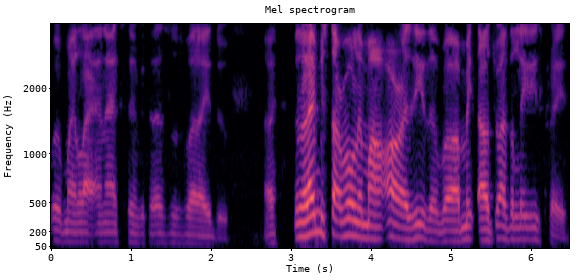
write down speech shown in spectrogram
with my Latin accent because this is what I do. Right. Don't let me start rolling my R's either, bro. I'll, make, I'll drive the ladies crazy.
